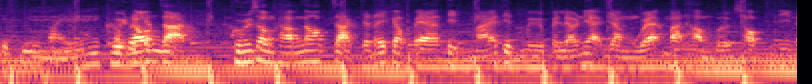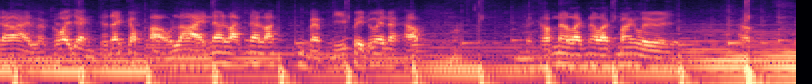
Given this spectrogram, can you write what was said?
ติดมือไปอืมคือนอกจากคุณผู้ชมครับนอกจากจะได้กาแฟติดไม้ติดมือไปแล้วเนี่ยยังแวะมาทำเวิร์กช็อปที่นี่ได้ แล้วก็ยังจะได้กระเป๋าลายน่ารักน่ารักแบบนี้ไปด้วยนะครับเห็นะครับน่ารักน่ารักมากเลยครับ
